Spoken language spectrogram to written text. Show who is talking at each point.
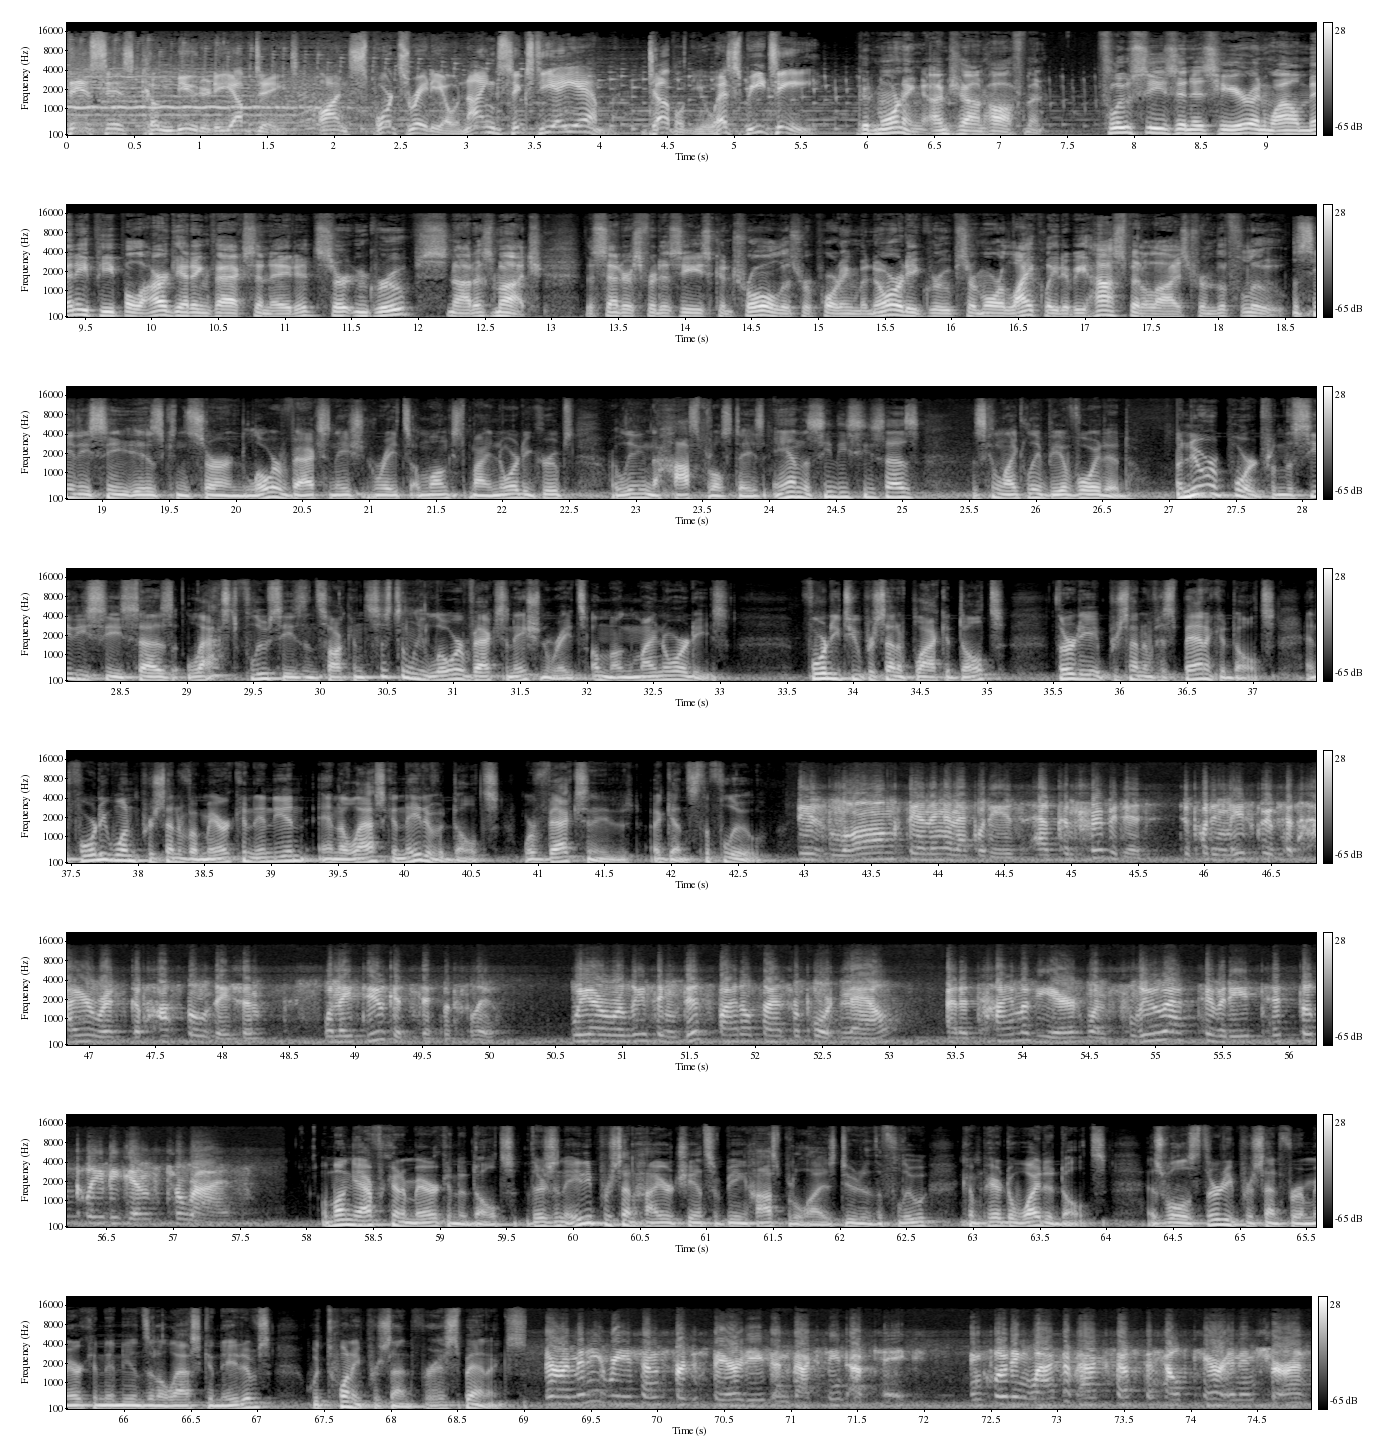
Speaker 1: This is Community Update on Sports Radio 960 AM, WSBT.
Speaker 2: Good morning. I'm John Hoffman. Flu season is here, and while many people are getting vaccinated, certain groups not as much. The Centers for Disease Control is reporting minority groups are more likely to be hospitalized from the flu.
Speaker 3: The CDC is concerned lower vaccination rates amongst minority groups are leading to hospital stays, and the CDC says this can likely be avoided. A new report from the CDC says last flu season saw consistently lower vaccination rates among minorities. 42% of black adults, 38% of Hispanic adults, and 41% of American Indian and Alaska Native adults were vaccinated against the flu.
Speaker 4: These long standing inequities have contributed to putting these groups at higher risk of hospitalization when they do get sick with flu. We are releasing this vital science report now at a time of year when flu activity typically begins to rise.
Speaker 3: Among African American adults, there's an 80% higher chance of being hospitalized due to the flu compared to white adults, as well as 30% for American Indians and Alaska Natives, with 20% for Hispanics.
Speaker 5: There are many reasons for disparities in vaccine uptake, including lack of access to health care and insurance,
